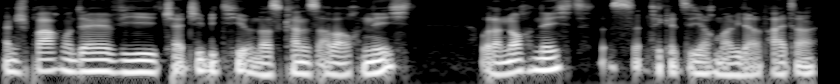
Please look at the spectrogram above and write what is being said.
ein Sprachmodell wie ChatGPT und was kann es aber auch nicht oder noch nicht? Das entwickelt sich auch mal wieder weiter.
